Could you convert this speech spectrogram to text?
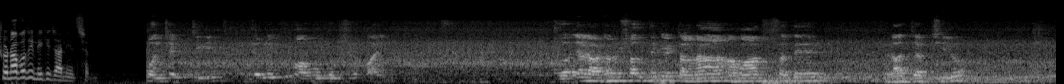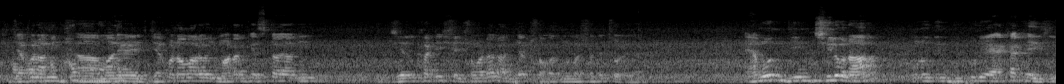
শোনাবো তিনি কি জানিয়েছেন দু হাজার আঠারো সাল থেকে টানা আমার সাথে রাজ্জাক ছিল। যখন আমি মানে যখন আমার ওই মার্ডার কেসটা আমি জেল খাটি, সেই সময়টা রাজ্জাক শকাত মোল্লার সাথে চলে যায় এমন দিন ছিল না কোনো দিন দুপুরে একা খেয়েছি।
